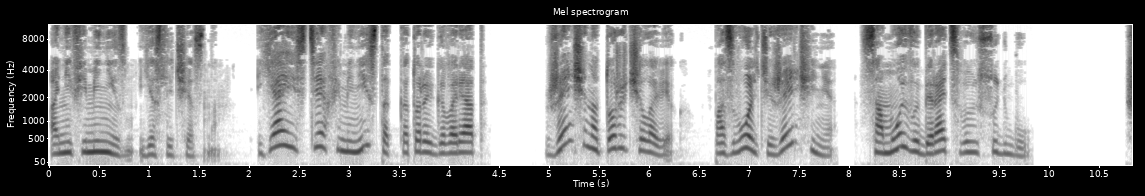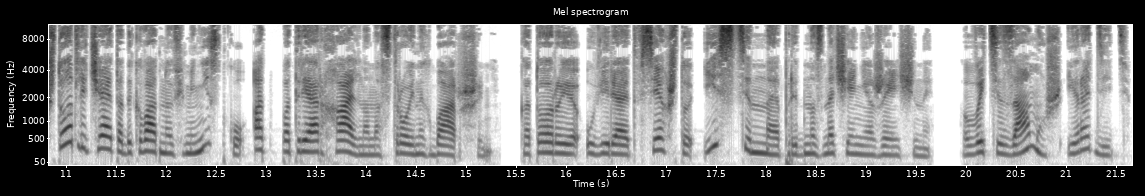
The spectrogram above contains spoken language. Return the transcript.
а не феминизм, если честно. Я из тех феминисток, которые говорят, женщина тоже человек, позвольте женщине самой выбирать свою судьбу. Что отличает адекватную феминистку от патриархально настроенных барышень, которые уверяют всех, что истинное предназначение женщины – выйти замуж и родить?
